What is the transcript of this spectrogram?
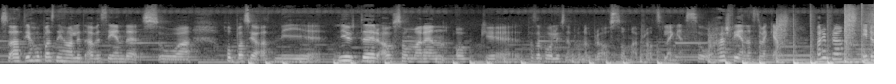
Så att jag hoppas ni har lite överseende så hoppas jag att ni njuter av sommaren och eh, passar på att lyssna på något bra sommarprat så länge. Så hörs vi igen nästa vecka. Ha det bra, hejdå!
